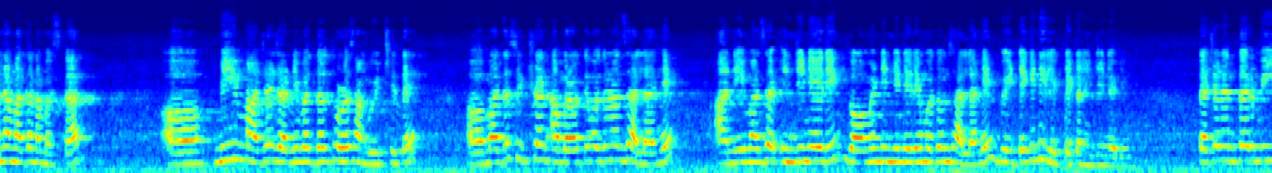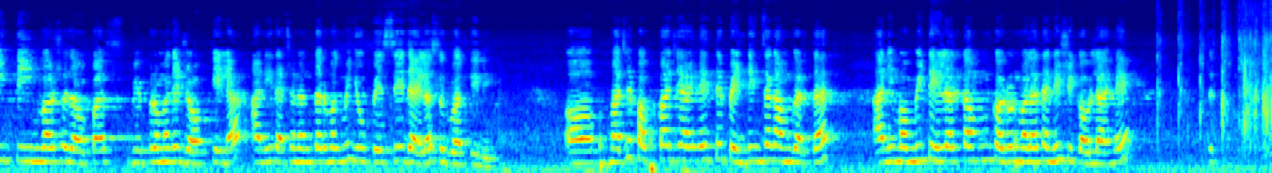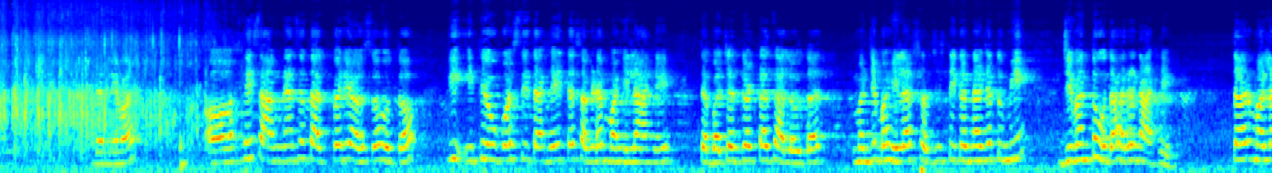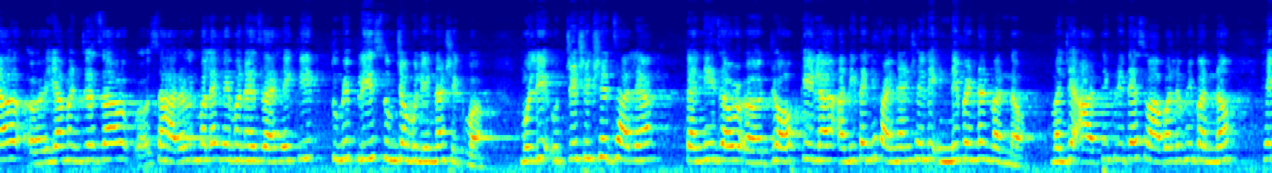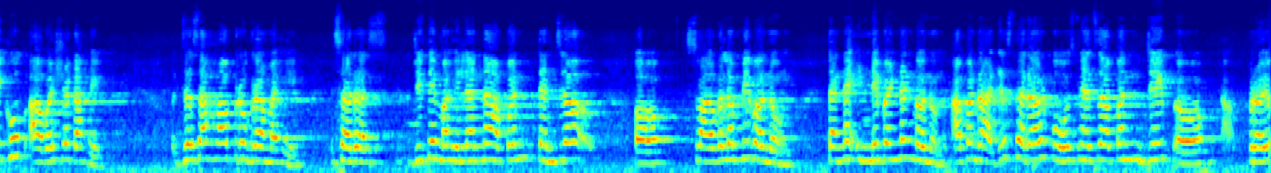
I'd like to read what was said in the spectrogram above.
सर्वांना माझा नमस्कार. मी माझ्या जर्नीबद्दल थोडं सांगू इच्छिते. माझं शिक्षण अमरावतीमधूनच झालं आहे आणि माझं इंजिनिअरिंग गव्हर्मेंट इंजिनिअरिंगमधून झालं आहे B tech in electrical engineering त्याच्यानंतर मी तीन वर्ष जवळपास विप्रोमध्ये जॉब केला आणि त्याच्यानंतर मग मी यू पी एस सी द्यायला सुरुवात केली. माझे पप्पा जे आहेत ते पेंटिंगचं काम करतात आणि मम्मी टेलर काम करून मला त्यांनी शिकवलं आहे. धन्यवाद. हे सांगण्याचं तात्पर्य असं होतं की इथे उपस्थित आहे त्या सगळ्या महिला आहे त्या बचत गटा चालवतात. म्हणजे महिला सशक्तीकरणाच्या तुम्ही जिवंत उदाहरण आहे. तर मला या मंचाचा सहारा मला हे म्हणायचं आहे की तुम्ही प्लीज तुमच्या मुलींना शिकवा. मुली उच्च शिक्षित झाल्या त्यांनी जवळ जॉब केला आणि त्यांनी फायनान्शियली इंडिपेंडंट बनणं म्हणजे आर्थिकरित्या स्वावलंबी बनणं हे खूप आवश्यक आहे. जसा हा प्रोग्राम आहे सरस जिथे महिलांना आपण त्यांचं स्वावलंबी बनवून त्यांना इंडिपेंडंट बनवून आपण राज्यस्तरावर पोहोचण्याचं आपण जे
